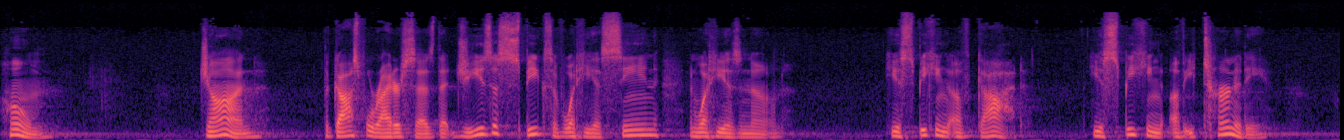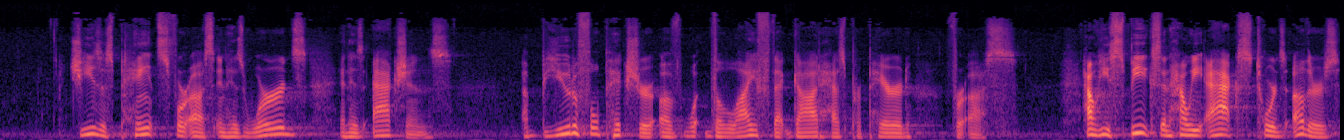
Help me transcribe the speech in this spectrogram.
home. John, the gospel writer, says that Jesus speaks of what he has seen and what he has known. He is speaking of God, he is speaking of eternity. Jesus paints for us in his words and his actions a beautiful picture of what the life that God has prepared for us. How he speaks and how he acts towards others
